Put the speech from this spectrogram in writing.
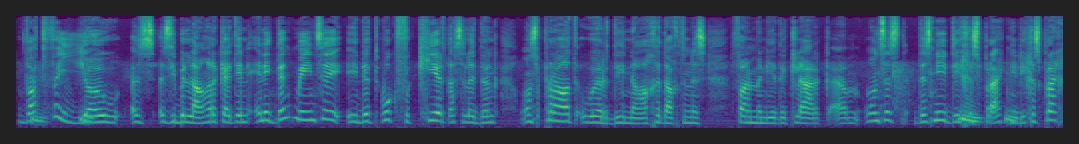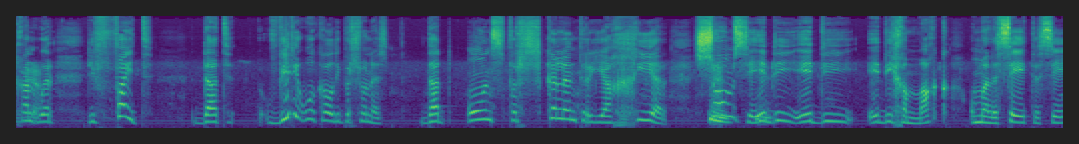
Wat vir jou is is die belangrikheid? En en ek dink mense het dit ook verkeerd as hulle dink ons praat oor die nagedagtenis van meneer de Klerk. Um, ons is dis nie die gesprek nie. Die gesprek gaan ja. oor die feit dat wie die ook al die persoon is dat ons verskillend reageer. Soms het die het die het die gemak om hulle sê te sê.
